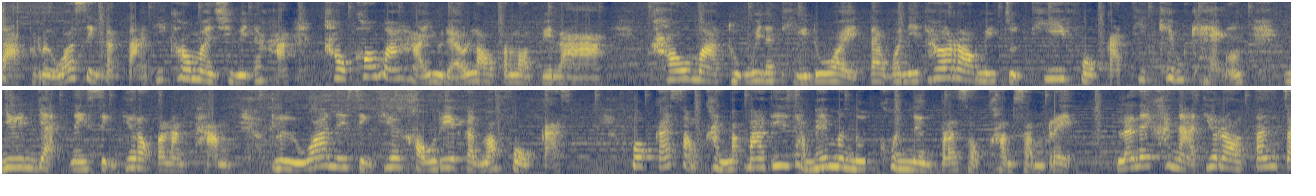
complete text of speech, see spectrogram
สรรคหรือว่าสิ่งต่างๆ ที่เข้ามาในชีวิตนะคะ เขาเข้ามาหาอยู่แล้วเราตลอดเวลา เข้ามาทุกวินาทีด้วย แต่วันนี้ถ้าเรามีจุดที่โฟกัสที่เข้มแข็ง ยืนหยัดในสิ่งที่เรากำลังทำหรือว่าในสิ่งที่เขาเรียกกันว่าโฟกัส ฟกัสสำคัญมากๆที่ทำให้มนุษย์คนหนึ่งประสบความสำเร็จ และในขณะที่เราตั้งใจ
